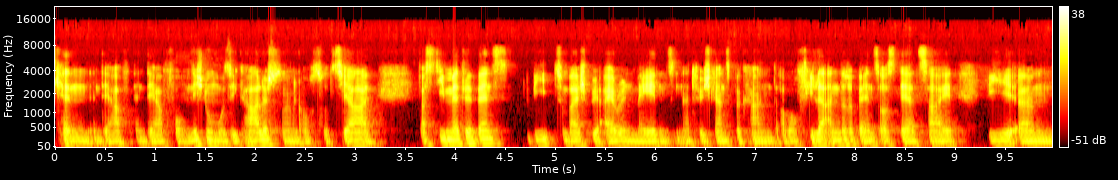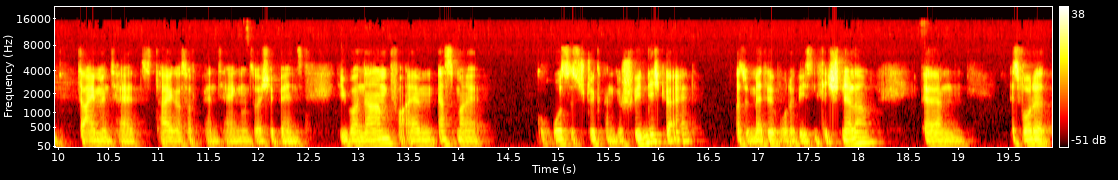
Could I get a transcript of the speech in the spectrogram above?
kennen in der, in der Form. Nicht nur musikalisch, sondern auch sozial. Was die Metal-Bands wie zum Beispiel Iron Maiden sind natürlich ganz bekannt, aber auch viele andere Bands aus der Zeit, wie ähm, Diamond Head, Tigers of Pentang und solche Bands, die übernahmen vor allem erstmal ein großes Stück an Geschwindigkeit. Also Metal wurde wesentlich schneller. Ähm, es wurde,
